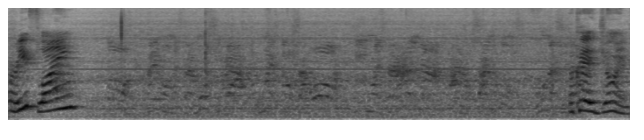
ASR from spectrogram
are you flying? Okay, join.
